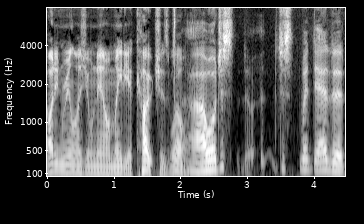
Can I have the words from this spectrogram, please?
I didn't realise you're now a media coach as well. Uh, well, just just went down to.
